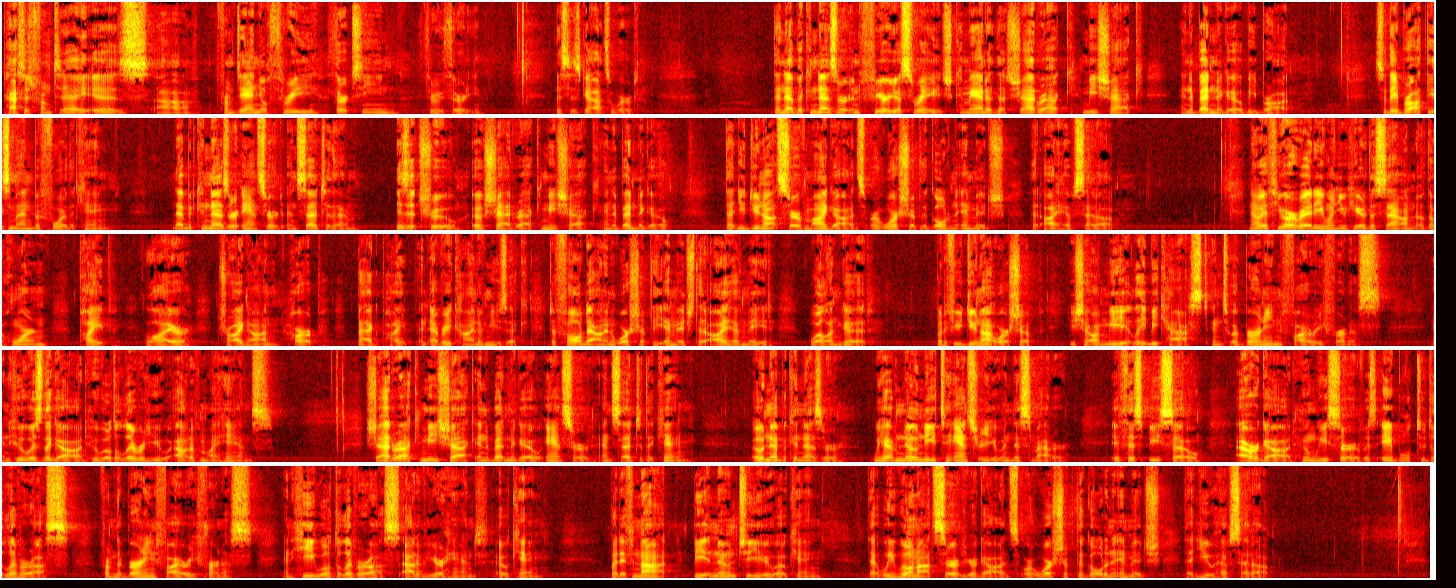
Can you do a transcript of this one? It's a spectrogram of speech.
passage from today is uh, from Daniel 3 13 through 30. This is God's word. Then Nebuchadnezzar, in furious rage, commanded that Shadrach, Meshach, and Abednego be brought. So they brought these men before the king. Nebuchadnezzar answered and said to them, Is it true, O Shadrach, Meshach, and Abednego, that you do not serve my gods or worship the golden image that I have set up? Now, if you are ready when you hear the sound of the horn, pipe, lyre, trigon, harp, bagpipe, and every kind of music, to fall down and worship the image that I have made, well and good. But if you do not worship, you shall immediately be cast into a burning fiery furnace. And who is the God who will deliver you out of my hands? Shadrach, Meshach, and Abednego answered and said to the king, O Nebuchadnezzar, we have no need to answer you in this matter. If this be so, our God, whom we serve, is able to deliver us from the burning fiery furnace, and he will deliver us out of your hand, O king. But if not, be it known to you, O king, that we will not serve your gods or worship the golden image that you have set up.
